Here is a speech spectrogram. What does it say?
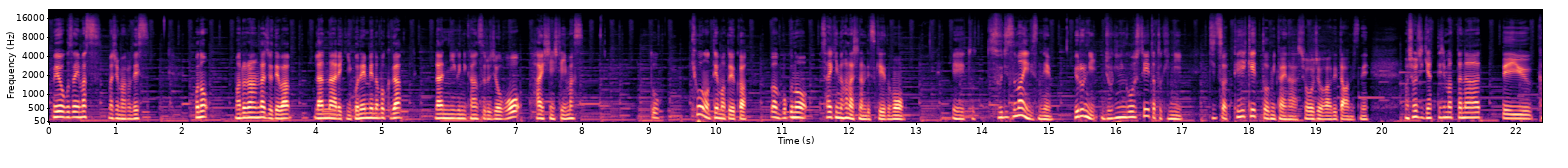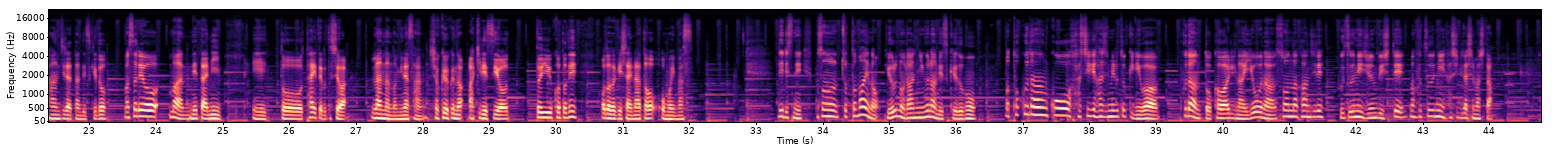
おはようございます。マシュマロです。このマロランラジオではランナー歴5年目の僕がランニングに関する情報を配信しています。と今日のテーマというか、まあ、僕の最近の話なんですけれどもえっ、ー、と数日前にですね夜にジョギングをしていた時に実は低血糖みたいな症状が出たんですね。まあ、正直やってしまったなっていう感じだったんですけど、まあ、それをまあネタに、えー、っと、タイトルとしては、ランナーの皆さん、食欲の秋ですよということでお届けしたいなと思います。でですね、そのちょっと前の夜のランニングなんですけれども、まあ、特段こう走り始めるときには、普段と変わりないような、そんな感じで普通に準備して、まあ、普通に走り出しました。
